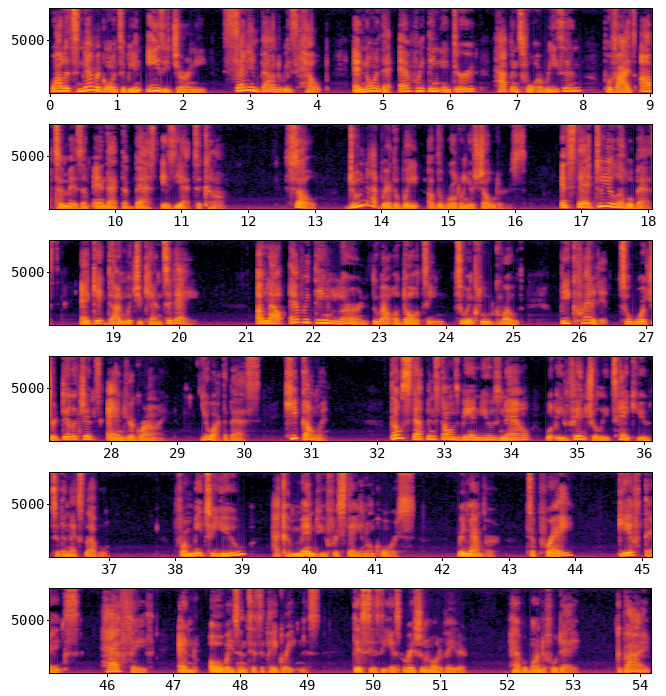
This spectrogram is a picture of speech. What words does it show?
While it's never going to be an easy journey, setting boundaries help, and knowing that everything endured happens for a reason provides optimism and that the best is yet to come. So, do not wear the weight of the world on your shoulders. Instead, do your level best and get done what you can today. Allow everything learned throughout adulting to include growth be credited towards your diligence and your grind. You are the best. Keep going. Those stepping stones being used now will eventually take you to the next level. From me to you, I commend you for staying on course. Remember to pray, give thanks, have faith, and always anticipate greatness. This is the Inspirational Motivator. Have a wonderful day. Goodbye.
